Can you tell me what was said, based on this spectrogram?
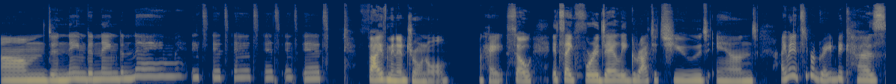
Um, the name, the name, the name. It's it's it's it's it's it's five minute journal. Okay, so it's like for a daily gratitude, and I mean it's super great because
